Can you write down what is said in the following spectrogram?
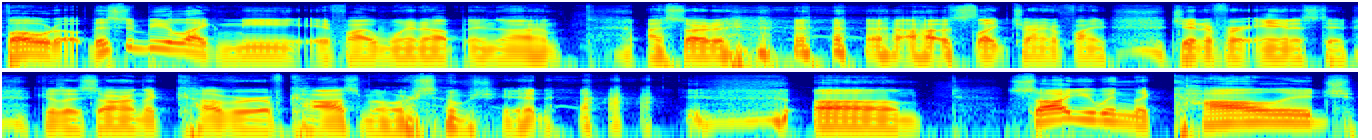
photo. This would be like me if I went up and uh, I started. I was like trying to find Jennifer Aniston because I saw her on the cover of Cosmo or some shit. um, saw you in the college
